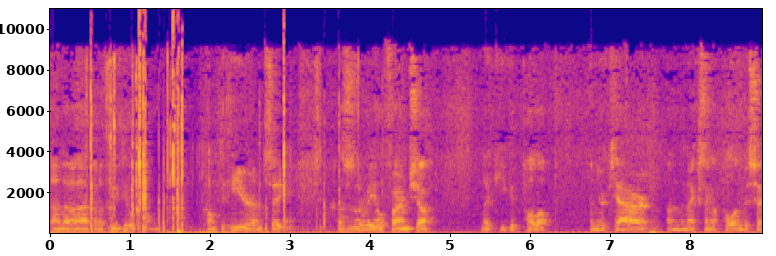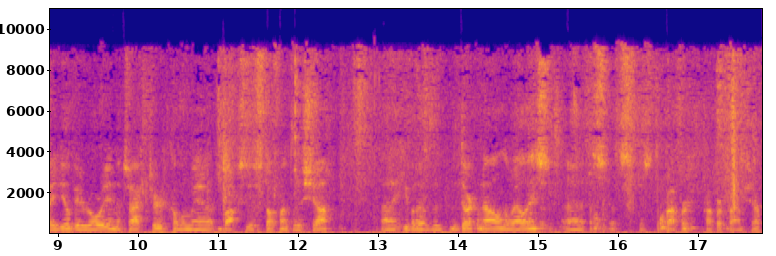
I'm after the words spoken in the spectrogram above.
and uh, I've got a few people come come to here and say this is a real farm shop. Like you could pull up in your car, and the next thing I pull in beside you will be Rory in the tractor coming with boxes of stuff onto the shop. Uh, you would have the, the dirt and all and the wellies. Uh, it's, it's, it's the proper proper farm shop.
